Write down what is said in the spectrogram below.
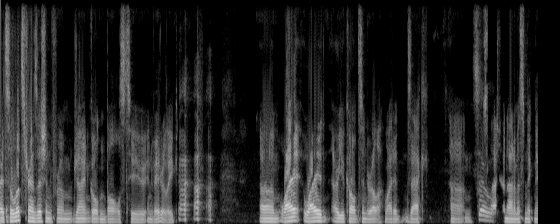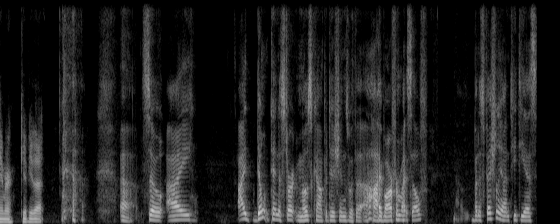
right, so let's transition from giant golden balls to Invader League. Um, why why are you called Cinderella? Why did Zach um, So- slash anonymous nicknamer give you that? Uh, so I I don't tend to start most competitions with a, a high bar for myself, but especially on TTS,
